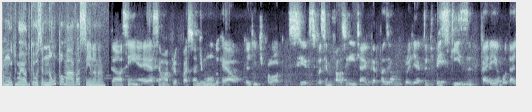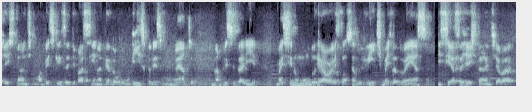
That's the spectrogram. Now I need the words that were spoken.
é muito maior do que você não tomar a vacina, né? Então, assim, essa é uma preocupação de mundo real que a gente coloca. Se, se você me fala o seguinte, ah, eu quero fazer um projeto de pesquisa, queria botar gestante numa pesquisa de vacina tendo algum risco nesse momento, não precisaria. Mas se no mundo real elas estão sendo vítimas da doença, e se essa gestante ela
